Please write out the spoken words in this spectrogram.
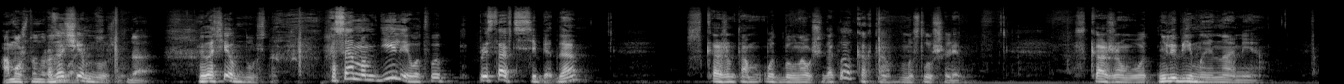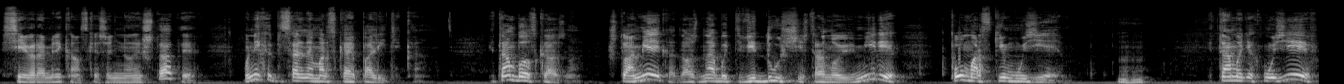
А может он а зачем нужно? Да. Зачем нужно? На самом деле, вот вы представьте себе, да, скажем, там вот был научный доклад, как-то мы слушали, скажем, вот нелюбимые нами североамериканские Соединенные Штаты, у них специальная морская политика. И там было сказано, что Америка должна быть ведущей страной в мире по морским музеям. Угу. И там этих музеев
